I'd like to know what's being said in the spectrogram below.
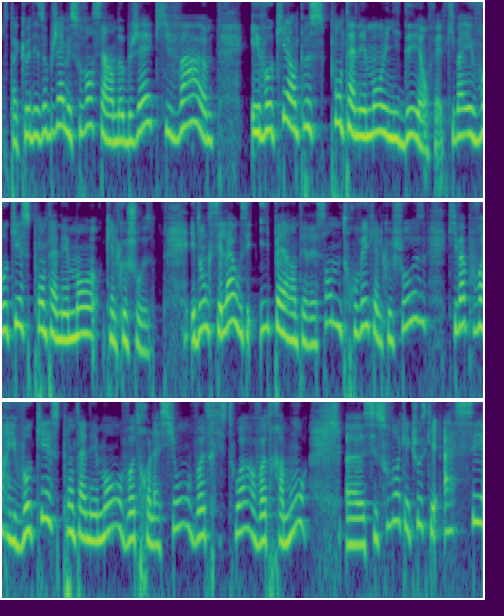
c'est pas que des objets, mais souvent c'est un objet qui va euh, évoquer un peu spontanément une idée, en fait, qui va évoquer spontanément quelque chose. Et donc, c'est là où c'est hyper intéressant de trouver quelque chose qui va pouvoir évoquer spontanément votre relation, votre histoire, votre amour. c'est souvent quelque chose qui est assez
